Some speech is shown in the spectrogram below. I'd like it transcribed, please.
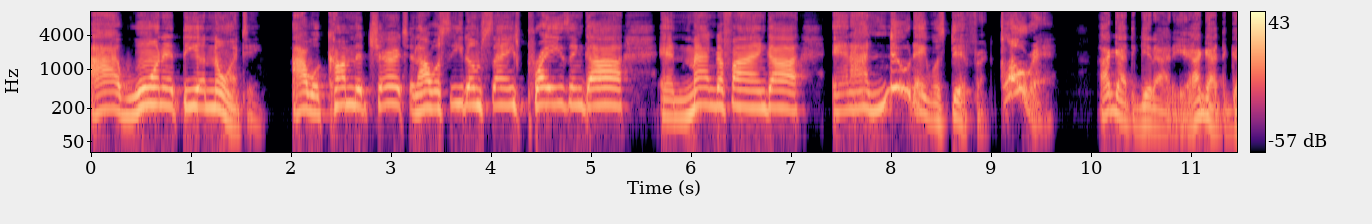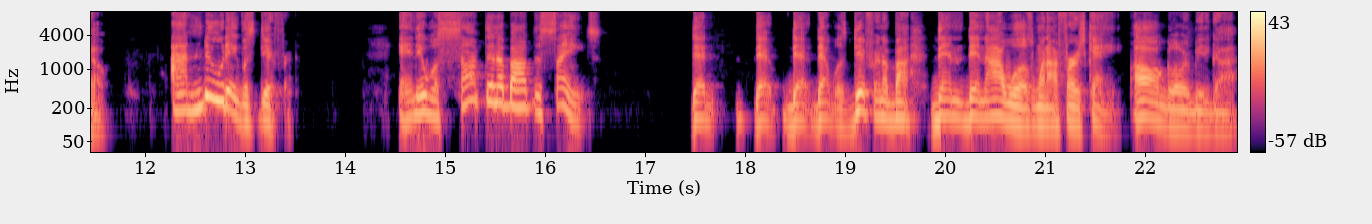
I wanted the anointing. I would come to church and I would see them saints praising God and magnifying God, and I knew they was different. Glory. I got to get out of here. I got to go. I knew they was different. And it was something about the saints that that that that was different about than than I was when I first came. All glory be to God.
